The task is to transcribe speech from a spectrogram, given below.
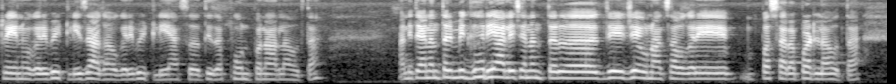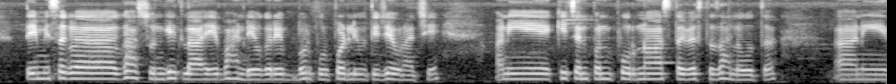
ट्रेन वगैरे भेटली जागा वगैरे भेटली असं तिचा फोन पण आला होता. आणि त्यानंतर मी घरी आल्याच्यानंतर जे जेवणाचा वगैरे पसारा पडला होता ते मी सगळं घासून घेतलं आहे. भांडे वगैरे भरपूर पडली होती जेवणाची. आणि किचन पण पूर्ण अस्तव्यस्त झालं होतं. आणि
